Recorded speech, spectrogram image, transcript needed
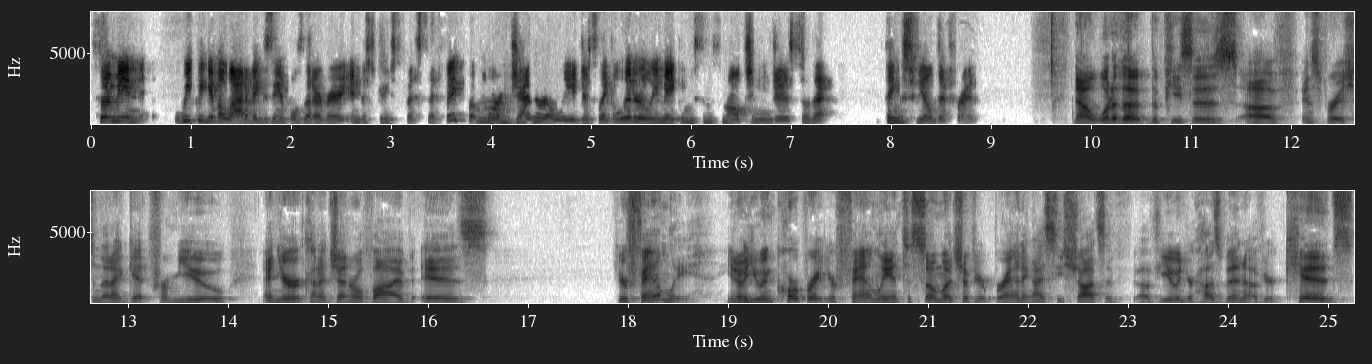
So, I mean, we could give a lot of examples that are very industry specific, but more mm-hmm. generally, just like literally making some small changes so that things feel different. Now, one of the the pieces of inspiration that I get from you and your kind of general vibe is your family. You know, mm-hmm. you incorporate your family into so much of your branding. I see shots of, of you and your husband, of your kids,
